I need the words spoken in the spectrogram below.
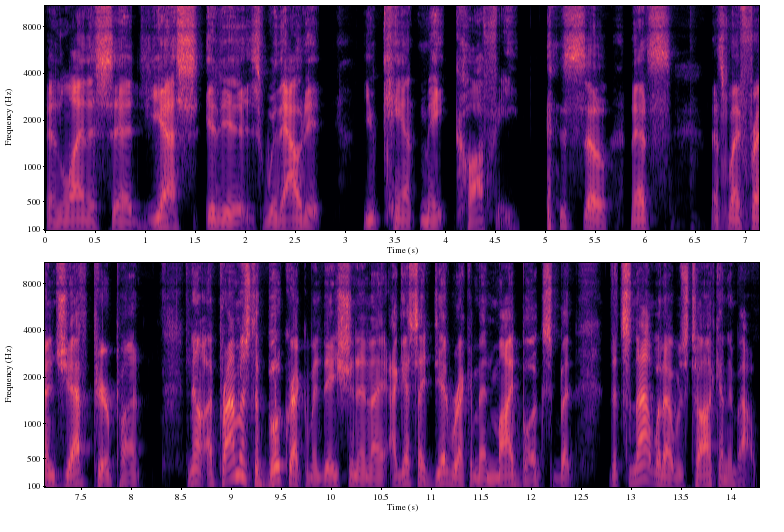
and Linus said, "Yes, it is. Without it, you can't make coffee." so that's that's my friend Jeff Pierpont. Now, I promised a book recommendation, and I, I, guess I did recommend my books, but that's not what I was talking about.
